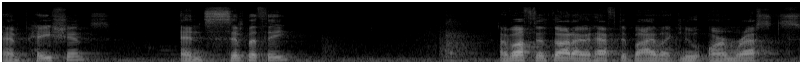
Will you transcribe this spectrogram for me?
and patience and sympathy. I've often thought I would have to buy like new armrests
